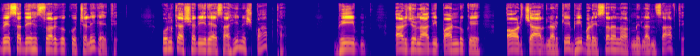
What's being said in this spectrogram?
वे सदेह स्वर्ग को चले गए थे। उनका शरीर ऐसा ही निष्पाप था। भीम, अर्जुन आदि पांडु के और चार लड़के भी बड़े सरल और मिलनसार थे।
